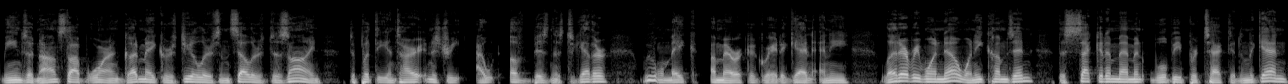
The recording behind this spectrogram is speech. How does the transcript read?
means a nonstop war on gun makers, dealers, and sellers designed to put the entire industry out of business. Together, we will make America great again. And he let everyone know when he comes in, the Second Amendment will be protected. And again,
